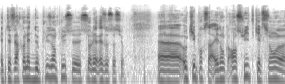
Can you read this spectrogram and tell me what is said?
et de te faire connaître de plus en plus euh, sur les réseaux sociaux. Euh, ok pour ça. Et donc ensuite, quels sont, euh,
